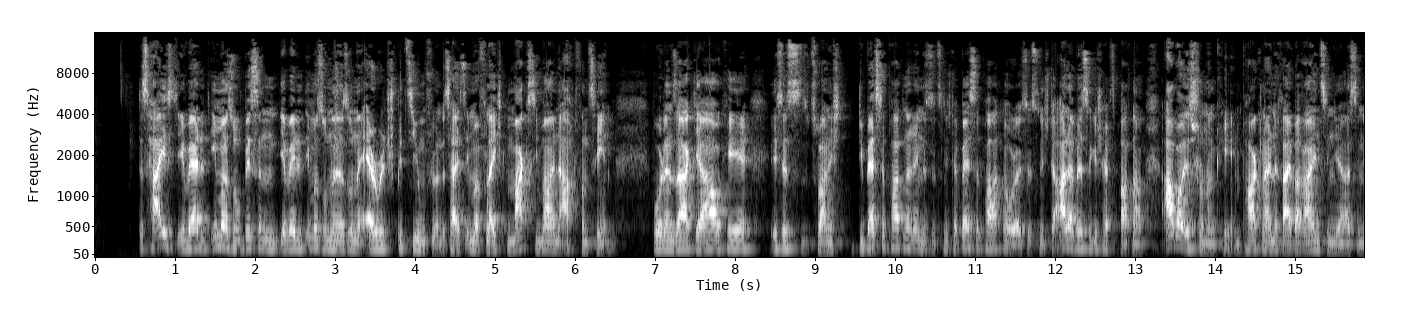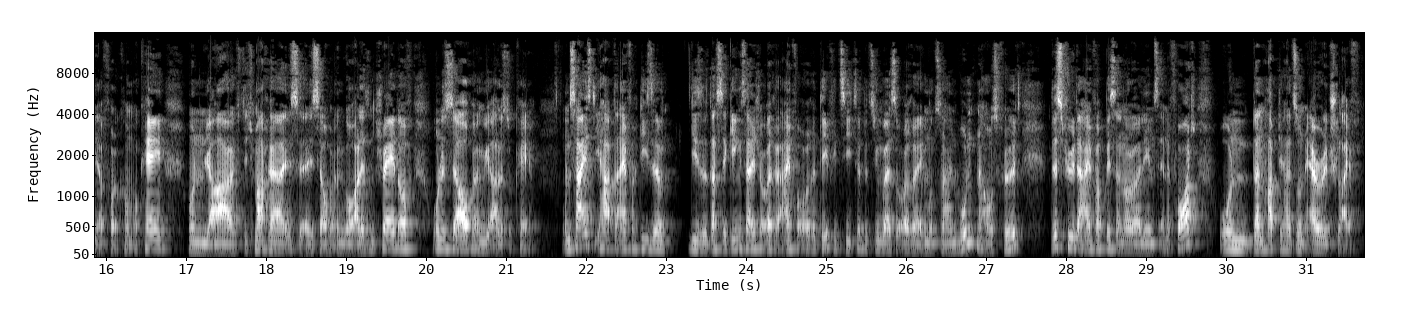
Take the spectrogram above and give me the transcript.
Das heißt, ihr werdet immer so ein bisschen, ihr werdet immer so eine, so eine average Beziehung führen. Das heißt immer vielleicht maximal eine 8 von 10 wo er dann sagt, ja, okay, ist jetzt zwar nicht die beste Partnerin, ist jetzt nicht der beste Partner oder ist jetzt nicht der allerbeste Geschäftspartner, aber ist schon okay. Ein paar kleine Reibereien sind ja, sind ja vollkommen okay. Und ja, ich mache ja, ist, ist ja auch irgendwo alles ein Trade-off und ist ja auch irgendwie alles okay. Und das heißt, ihr habt einfach diese, diese, dass ihr gegenseitig eure, einfach eure Defizite beziehungsweise eure emotionalen Wunden ausfüllt. Das führt ihr einfach bis an euer Lebensende fort und dann habt ihr halt so ein Average Life.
